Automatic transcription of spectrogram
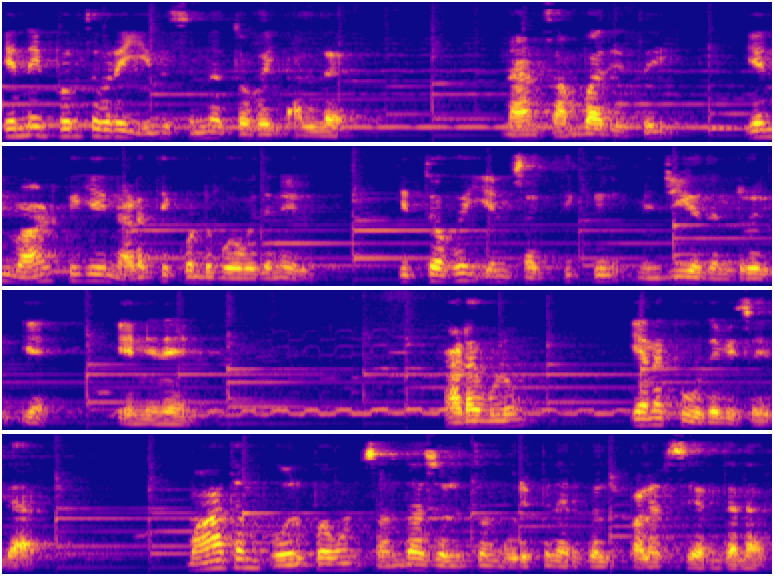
என்னை பொறுத்தவரை இது சின்ன தொகை அல்ல. நான் சம்பாதித்து என் வாழ்க்கையை நடத்தி கொண்டு போவதெனில் இத்தொகை என் சக்திக்கு மிஞ்சியதென்று எண்ணினேன். கடவுளும் எனக்கு உதவி செய்தார். மாதம் ஒரு பவுன் சந்தா செலுத்தும் உறுப்பினர்கள் பலர் சேர்ந்தனர்.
